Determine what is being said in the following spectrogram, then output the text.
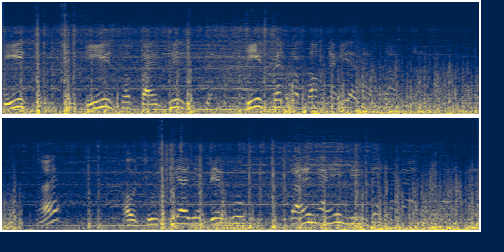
तीस तीस और पैंतीस। तीस से तो कम नहीं है और चूतिया जब देखो, कहीं नहीं मीटर लगा हुआ है,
